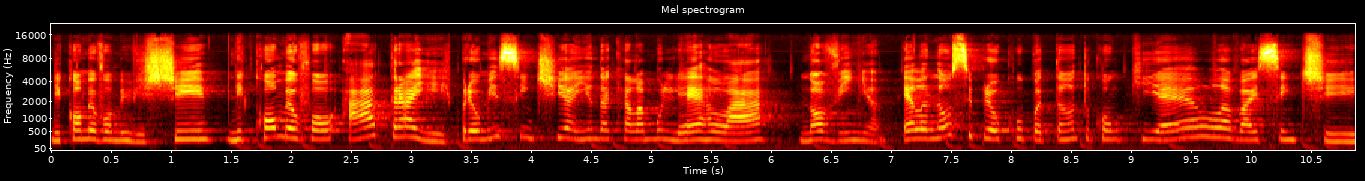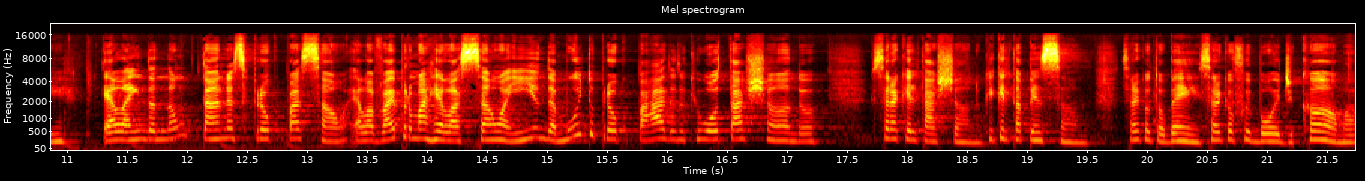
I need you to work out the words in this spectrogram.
nem como eu vou me vestir, nem como eu vou atrair, para eu me sentir ainda aquela mulher lá novinha. Ela não se preocupa tanto com o que ela vai sentir. Ela ainda não está nessa preocupação. Ela vai para uma relação ainda muito preocupada do que o outro está achando. O que será que ele está achando? O que, que ele está pensando? Será que eu estou bem? Será que eu fui boa de cama?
